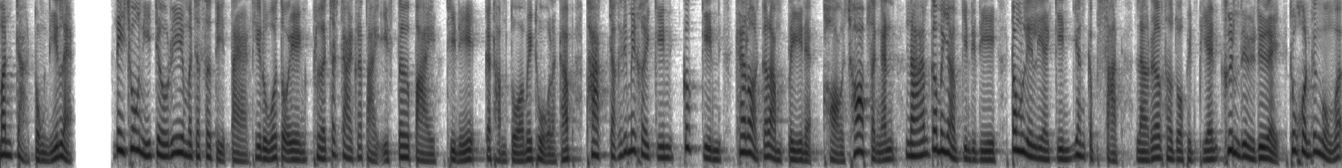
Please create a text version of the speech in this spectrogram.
มันจากตรงนี้แหละ ในช่วงนี้เจอรี่มันจะสติแตกที่รู้ว่าตัวเองเผลอจัดการกระต่ายอีสเตอร์ไป ทีนี้ก็ทำตัวไม่ถูกแล้วครับ ผักจากที่ไม่เคยกินก็กินแครอทกระหล่ำปลีเนี่ยของชอบซะงั้น น้ำก็ไม่ยอมกินดีๆ ต้องเลียๆกินยังกับสัตว์ แล้วเริ่มทำตัวเพี้ยนๆขึ้นเรื่อยๆ ทุกคนก็งงว่า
